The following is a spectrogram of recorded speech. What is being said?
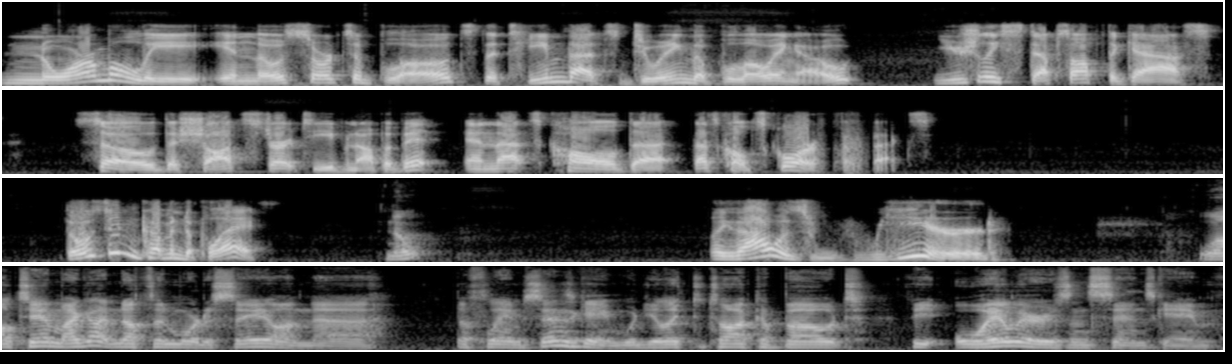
normally in those sorts of blowouts, the team that's doing the blowing out usually steps off the gas, so the shots start to even up a bit, and that's called uh, that's called score effects. Those didn't come into play. Nope. Like that was weird. Well, Tim, I got nothing more to say on uh, the Flame Sens game. Would you like to talk about the Oilers and Sens game?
